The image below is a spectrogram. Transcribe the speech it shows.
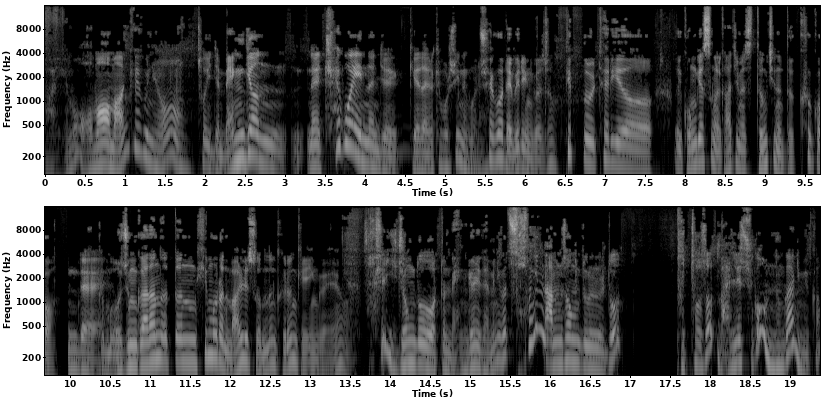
아, 이게 뭐 어마어마한 개군요. 소위 이제 맹견의 최고에 있는 이제 개다 이렇게 볼 수 있는 거네요. 최고 레벨인 거죠. 핏불 테리어의 공격성을 가지면서 덩치는 더 크고 네. 그 뭐 어중간한 어떤 힘으로는 말릴 수 없는 그런 개인 거예요. 사실 이 정도 어떤 맹견이 되면 이거 성인 남성들도 붙어서 말릴 수가 없는 거 아닙니까?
